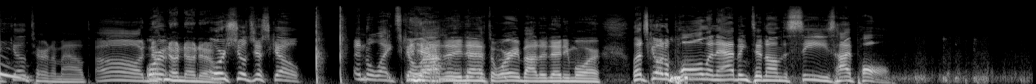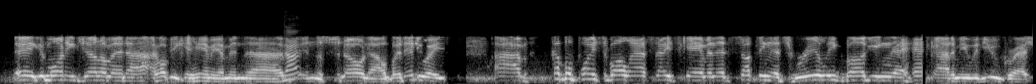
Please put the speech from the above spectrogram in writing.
be like, "Go turn them out." Oh no, or, no, no, no. Or she'll just go, and the lights go Yeah. out, and they don't have to worry about it anymore. Let's go to Paul in Abington on the seas. Hi, Paul. Hey, good morning, gentlemen. Uh, I hope you can hear me. I'm in uh, Not- in the snow now, but anyways, um, a couple points about last night's game, and then something that's really bugging the heck out of me with you, Gresh.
